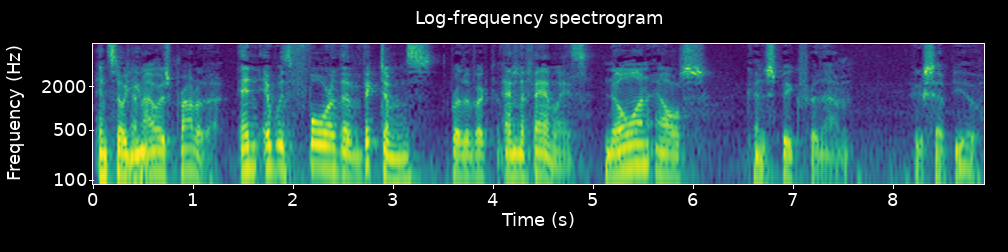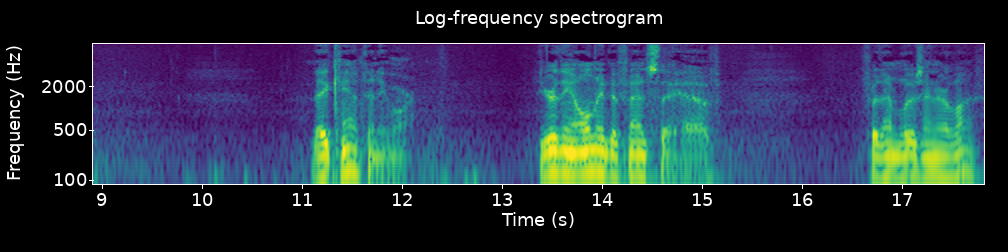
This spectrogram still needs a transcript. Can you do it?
and so you and I was proud of that and it was for the victims for the victims. and the families. No one else can speak for them except you. They can't anymore. You're the only defense they have for them losing their life.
